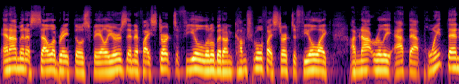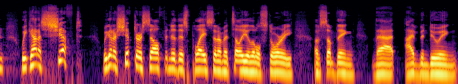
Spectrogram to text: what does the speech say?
And I'm going to celebrate those failures. And if I start to feel a little bit uncomfortable, if I start to feel like I'm not really at that point, then we got to shift. We got to shift ourselves into this place. And I'm going to tell you a little story of something that I've been doing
